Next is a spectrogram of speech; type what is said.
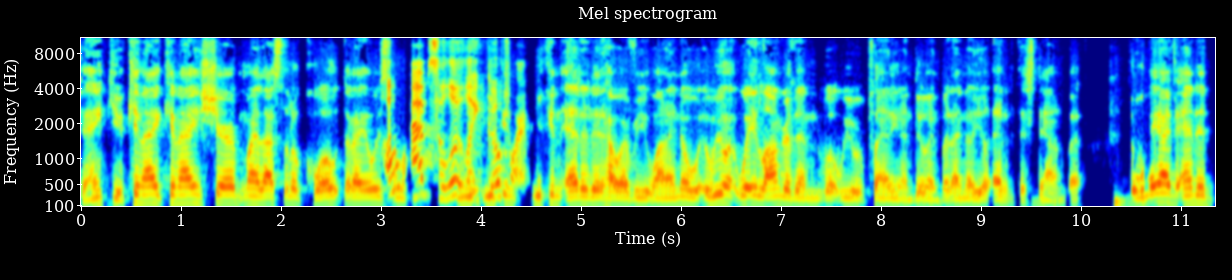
Thank you. Can I can I share my last little quote that I always? Oh, absolutely. You, you Go can, for it. You can edit it however you want. I know we went way longer than what we were planning on doing, but I know you'll edit this down. But the way I've ended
